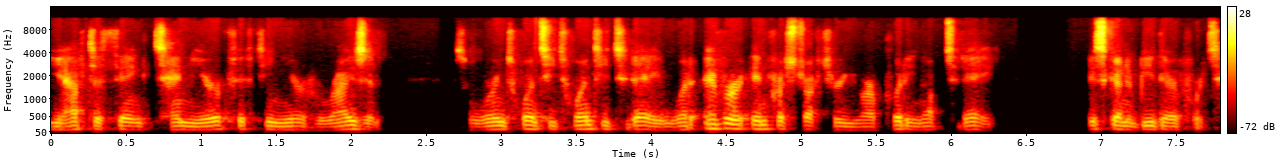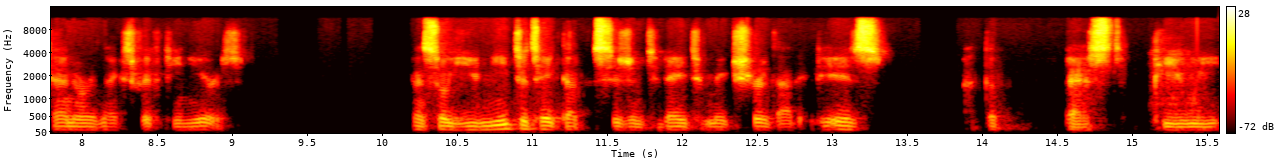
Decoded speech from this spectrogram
you have to think 10 year, 15 year horizon. So we're in 2020 today, whatever infrastructure you are putting up today is going to be there for 10 or the next 15 years. And so you need to take that decision today to make sure that it is at the best PUE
